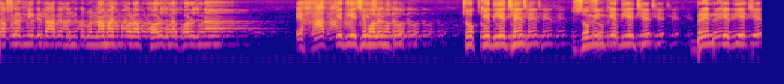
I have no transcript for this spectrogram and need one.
সকলের নিকট আবেদন করব, নামাজ পড়া ফরজ না ফরজ না? এ হাতকে দিয়েছে বলেন তো? চোখকে দিয়েছেন? জমিনকে দিয়েছেন? ব্রেনকে দিয়েছেন?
